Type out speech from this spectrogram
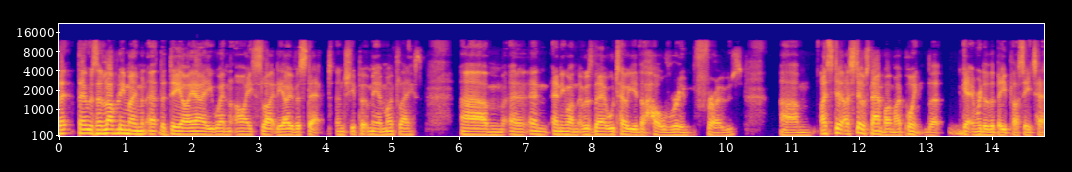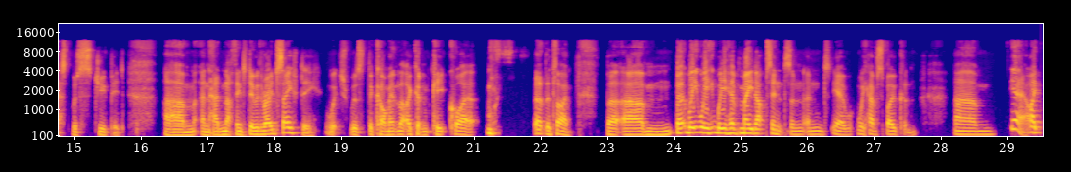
that there was a lovely moment at the DIA when I slightly overstepped and she put me in my place. Um, and, and anyone that was there will tell you the whole room froze. Um, I still I still stand by my point that getting rid of the B plus E test was stupid um, and had nothing to do with road safety, which was the comment that I couldn't keep quiet at the time. But um, but we, we we have made up since and and yeah we have spoken. Um, yeah, I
